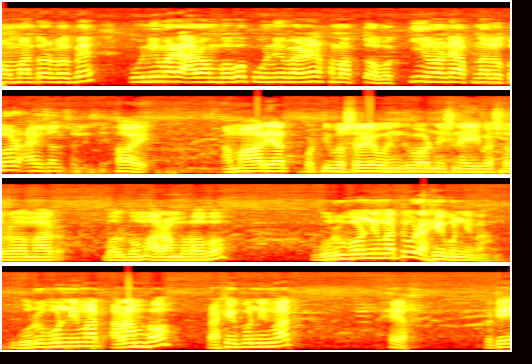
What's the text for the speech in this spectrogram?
সমান্তৰালভাৱে পূৰ্ণিমাৰে আৰম্ভ হ'ব পূৰ্ণিমাৰে সমাপ্ত হ'ব। কি ধৰণে আপোনালোকৰ আয়োজন চলিছে? হয় আমাৰ ইয়াত প্ৰতি বছৰে ৱিনকিবাৰৰ নিচিনা এই বছৰো আমাৰ বলবম আৰম্ভ হ'ব। গুৰু পূৰ্ণিমাটো ৰাখি পূৰ্ণিমা। গুৰু পূৰ্ণিমাত আৰম্ভ ৰাখি পূৰ্ণিমাত শেষ। গতিকে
